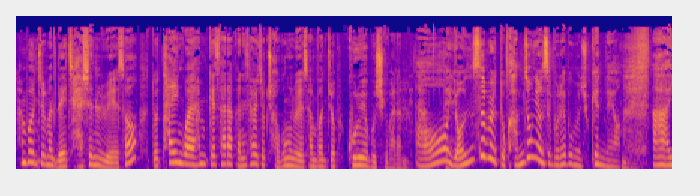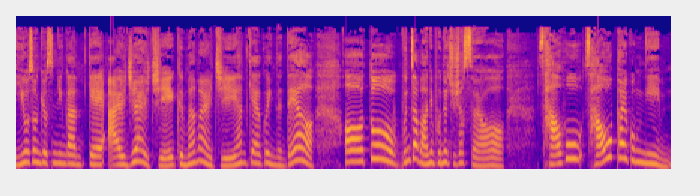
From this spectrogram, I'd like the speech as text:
한 번쯤은 내 자신을 위해서 또 타인과의 함께 살아가는 사회적 적응을 위해서 한번 좀 고려해 보시기 바랍니다. 어, 네. 연습을 또 감정 연습을 해보면 좋겠네요. 네. 아 이호선 교수님과 함께 알지 알지 그만 알지 함께 하고 있는데요. 어, 또 문자 많이 보내 주셨어요. 45 4580님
